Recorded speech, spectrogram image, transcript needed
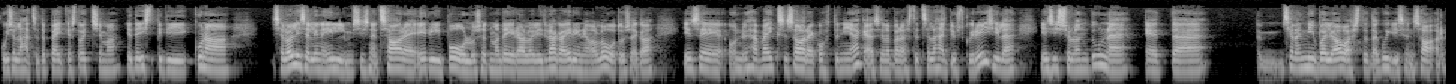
kui sa lähed seda päikest otsima ja teistpidi, kuna seal oli selline ilm, siis need saare eri poolused Madeiral olid väga erineva loodusega ja see on ühe väikse saare kohta nii äge, sellepärast et sa lähed justkui reisile ja siis sul on tunne, et äh, seal on nii palju avastada, kuigi see on saar.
